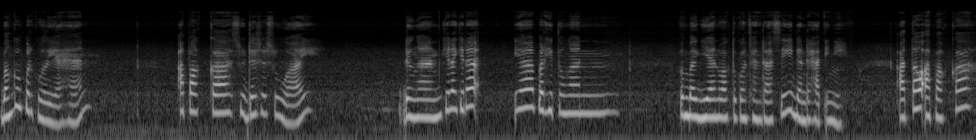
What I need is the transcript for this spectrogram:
bangku perkuliahan, apakah sudah sesuai dengan kira-kira ya perhitungan pembagian waktu konsentrasi dan rehat ini? Atau apakah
